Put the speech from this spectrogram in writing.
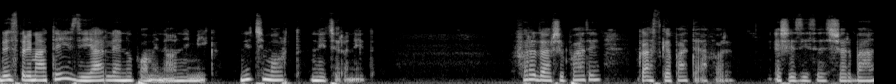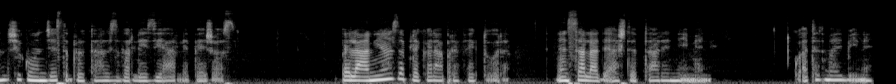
Despre Matei ziarele nu pomeneau nimic, nici mort, nici rănit. Fără doar și poate că a scăpat teafăr, își zise Șerban și cu un gest brutal zvârli ziarele pe jos. Pe la amiază plecă la prefectură. În sala de așteptare nimeni. Cu atât mai bine.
